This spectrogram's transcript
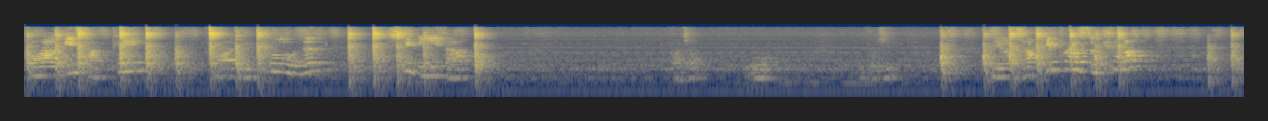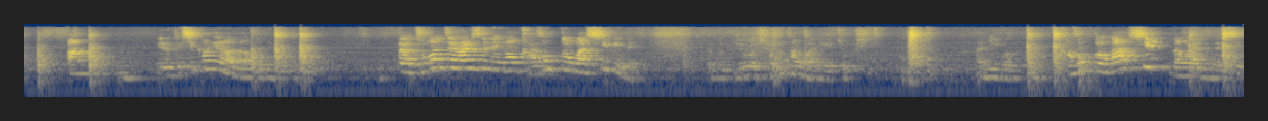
더하기 4p 더하기 q는 12다. 맞아? 이거 뭐지? 얘가 4p 플러스 q가 빵 응. 이렇게 식하게가 나오거든요. 그러니까 두 번째로 할 수 있는 건 가속도가 10이래. 뭐 이거 잘못한 거 아니겠죠 혹시? 아니 이건 응. 가속도가 10 나와야 된대 10.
